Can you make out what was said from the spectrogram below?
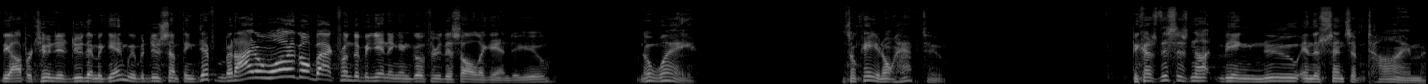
the opportunity to do them again, we would do something different. But I don't want to go back from the beginning and go through this all again, do you? No way. It's okay, you don't have to. Because this is not being new in the sense of time.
